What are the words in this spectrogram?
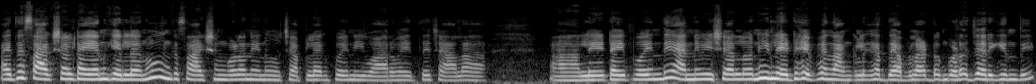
అయితే సాక్ష్యాల టయానికి వెళ్ళాను. ఇంకా సాక్ష్యం కూడా నేను చెప్పలేకపోయాను ఈ వారం అయితే చాలా లేట్ అయిపోయింది. అన్ని విషయాల్లోని లేట్ అయిపోయింది. అంకుల్ గారు దెబ్బలాడడం కూడా జరిగింది.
